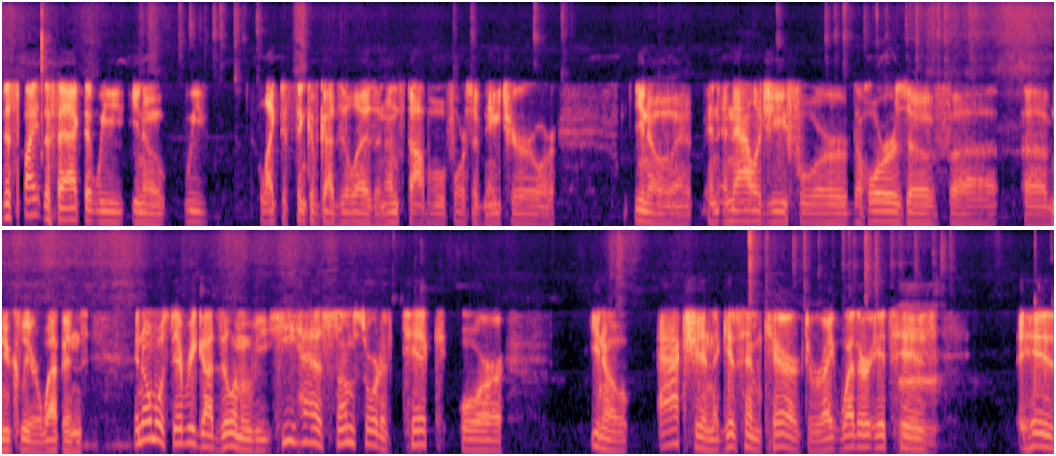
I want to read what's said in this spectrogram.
despite the fact that we, you know, we like to think of Godzilla as an unstoppable force of nature or, you know, a, an analogy for the horrors of, uh, of nuclear weapons. In almost every Godzilla movie, he has some sort of tick or, you know, action that gives him character, right? Whether it's his Mm. his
